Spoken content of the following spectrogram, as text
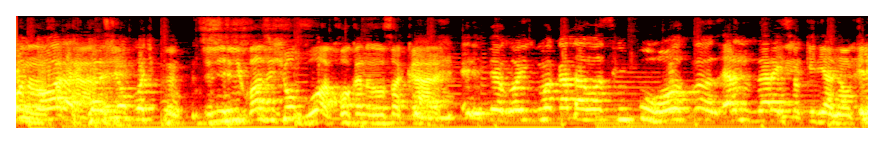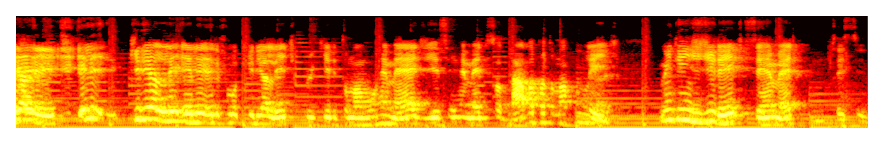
foi na nossa embora, cara, quase né? jogou, tipo, Ele, quase jogou a coca na nossa cara. ele pegou e uma cada um assim empurrou. Era, não era isso que eu queria, não. Eu Ele, queria leite. ele queria le- ele, ele falou que queria leite porque ele tomava um remédio e esse remédio só dava pra tomar com leite. Não entendi direito esse remédio, não sei se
